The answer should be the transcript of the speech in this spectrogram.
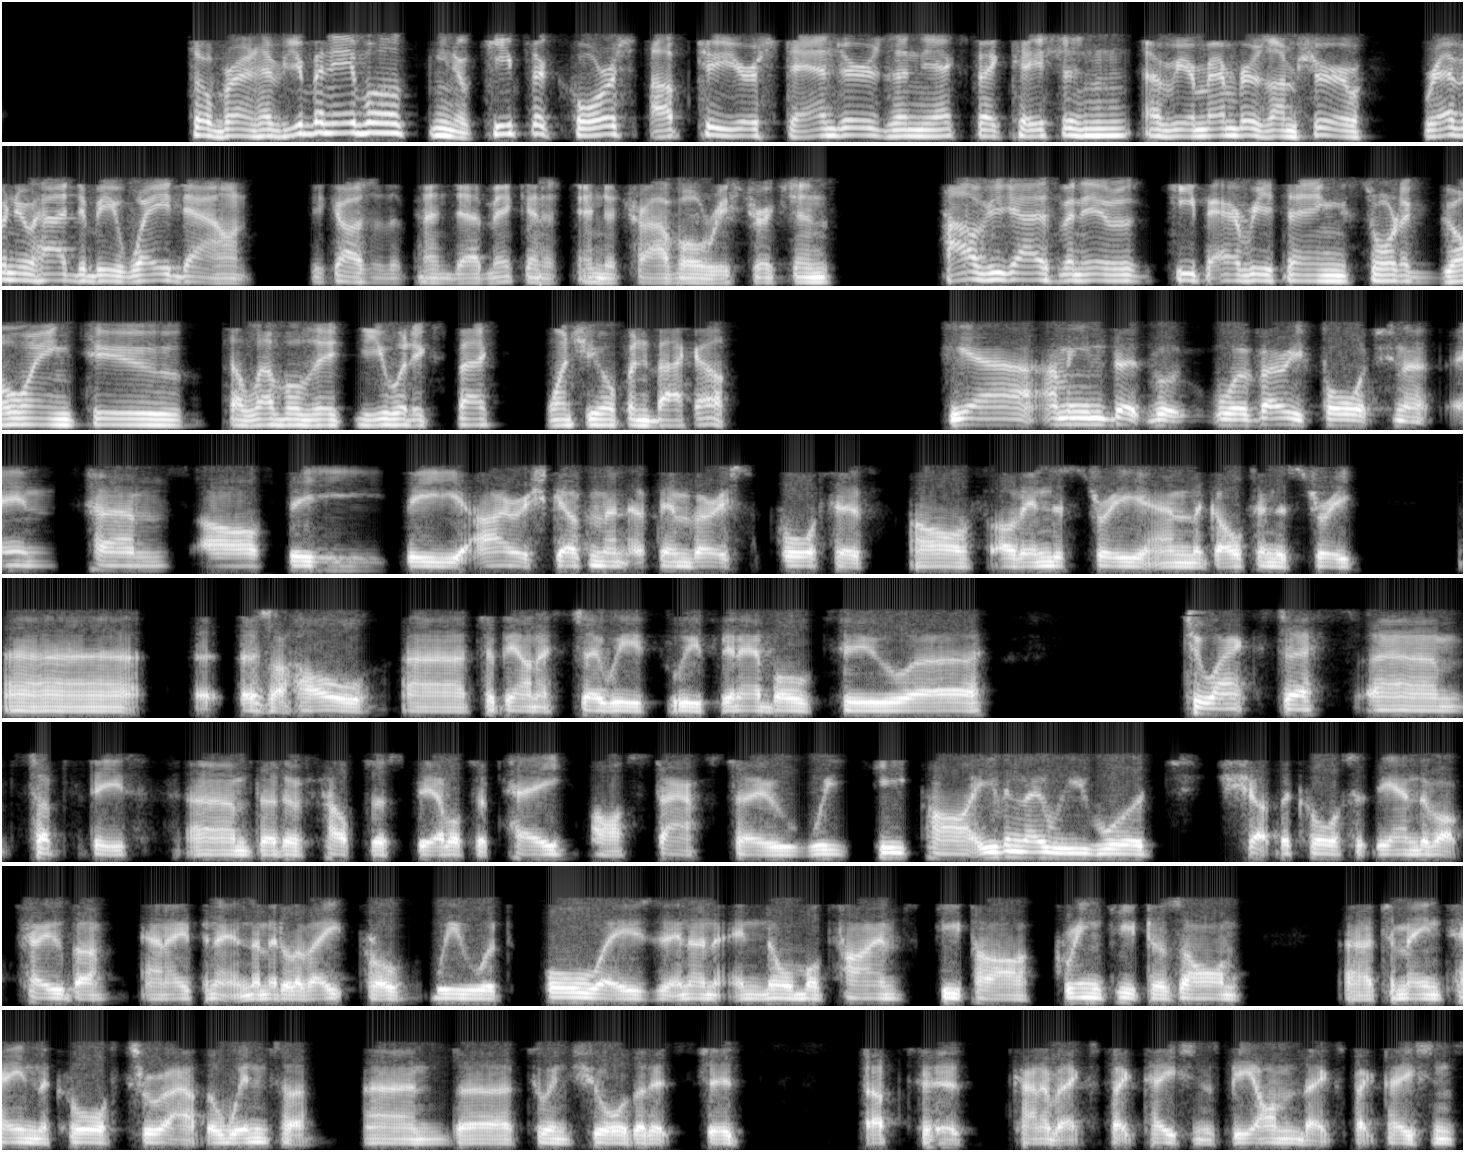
So, Brent, have you been able, you know, keep the course up to your standards and the expectation of your members? I'm sure revenue had to be way down because of the pandemic and, and the travel restrictions. How have you guys been able to keep everything sort of going to the level that you would expect once you open back up? Yeah, I mean, we're very fortunate in terms of the the Irish government have been very supportive of of industry and the golf industry uh, as a whole. Uh, to be honest, so we've we've been able to uh, to access um, subsidies um, that have helped us be able to pay our staff. So we keep our, even though we would shut the course at the end of October and open it in the middle of April, we would always, in, an, in normal times, keep our greenkeepers on uh, to maintain the course throughout the winter and uh, to ensure that it's, it's up to kind of expectations, beyond expectations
